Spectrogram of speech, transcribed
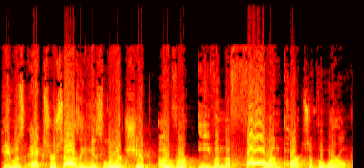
He was exercising his lordship over even the fallen parts of the world.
